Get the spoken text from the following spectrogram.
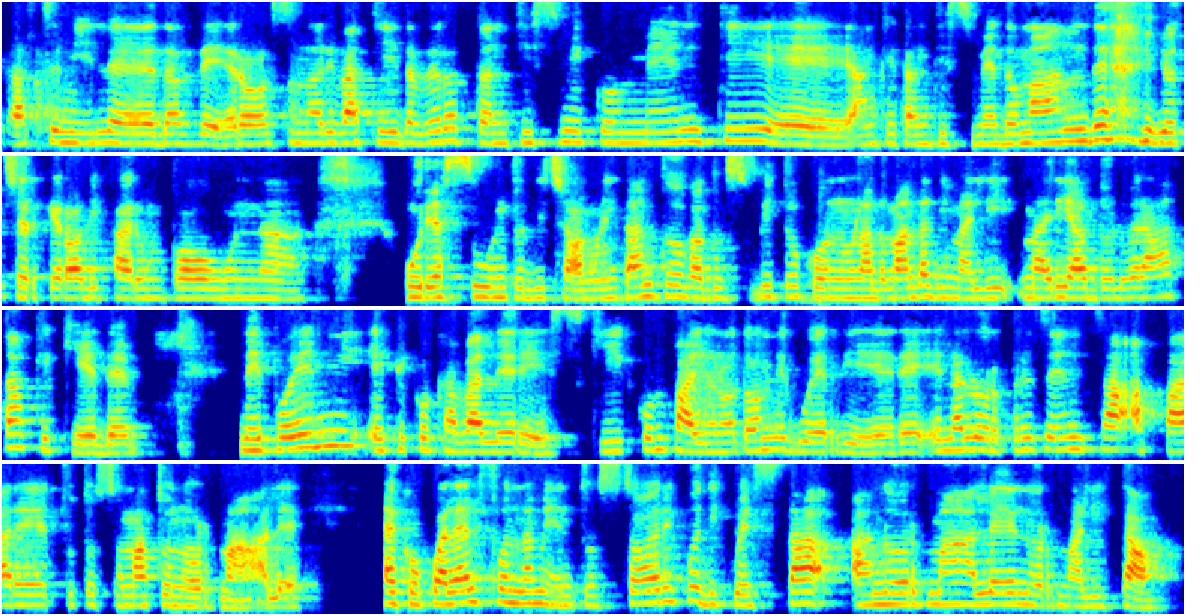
Grazie mille davvero, sono arrivati davvero tantissimi commenti e anche tantissime domande. Io cercherò di fare un po' un, un riassunto, diciamo. Intanto vado subito con una domanda di Maria Dolorata che chiede nei poemi epico-cavallereschi compaiono donne guerriere e la loro presenza appare tutto sommato normale. Ecco, qual è il fondamento storico di questa anormale normalità?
